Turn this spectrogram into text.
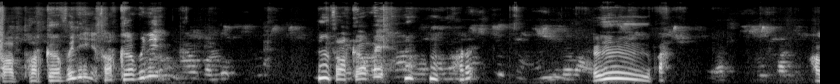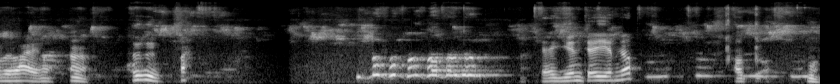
ถอดถอดเกลือไปนี่ถอดเกลือไปนี่ถอดเกลือไปอืมอืมเอาเลยเออไป เข้าไปไหว้นะอ่าเออไปใจเย็นใจเย็นครับ เอาตัวอืม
